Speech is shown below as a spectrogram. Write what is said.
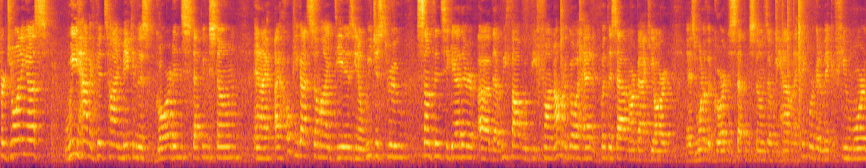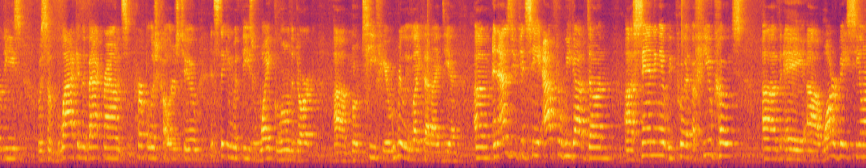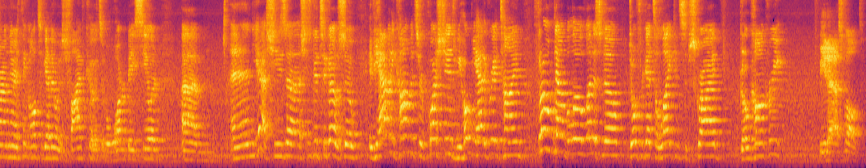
for joining us. We had a good time making this garden stepping stone and I, I hope you got some ideas. You know, we just threw something together uh, that we thought would be fun. I'm going to go ahead and put this out in our backyard as one of the garden stepping stones that we have and I think we're going to make a few more of these with some black in the background and some purplish colors too and sticking with these white glow-in-the-dark uh, motif here. We really like that idea. Um, and as you can see, after we got done uh, sanding it, we put a few coats of a uh, water-based sealer on there. I think altogether it was five coats of a water-based sealer. Um, and yeah, she's, uh, she's good to go. So if you have any comments or questions, we hope you had a great time. Throw them down below, let us know. Don't forget to like and subscribe. Go concrete, beat asphalt.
